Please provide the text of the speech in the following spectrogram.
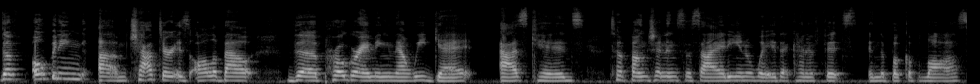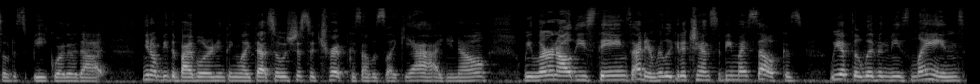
the opening um, chapter is all about the programming that we get as kids to function in society in a way that kind of fits in the book of law, so to speak, whether that you know, be the Bible or anything like that. So it was just a trip because I was like, yeah, you know, we learn all these things. I didn't really get a chance to be myself because we have to live in these lanes.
